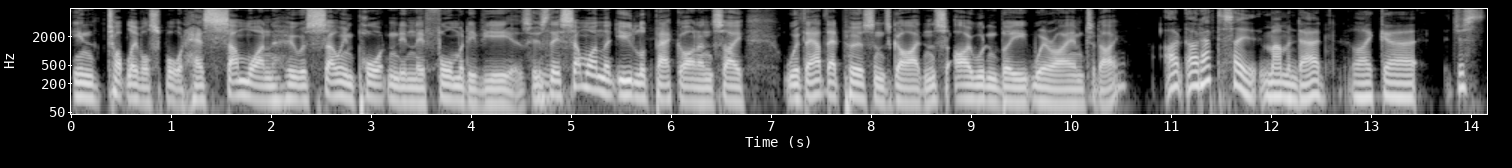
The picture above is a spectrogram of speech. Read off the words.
in top level sport has someone who was so important in their formative years. Is there someone that you look back on and say, without that person's guidance, I wouldn't be where I am today? I'd, I'd have to say mum and dad, like uh, just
